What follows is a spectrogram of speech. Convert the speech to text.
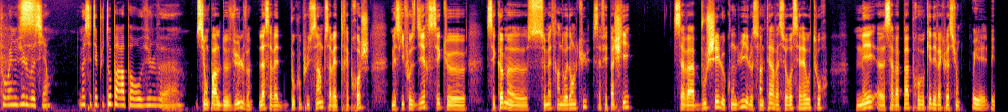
Pour une vulve aussi. hein. Moi c'était plutôt par rapport aux vulves. euh, si on parle de vulve, là ça va être beaucoup plus simple, ça va être très proche. Mais ce qu'il faut se dire, c'est que c'est comme euh, se mettre un doigt dans le cul, ça fait pas chier. Ça va boucher le conduit et le sphincter va se resserrer autour. Mais euh, ça va pas provoquer d'évacuation. Oui, mais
